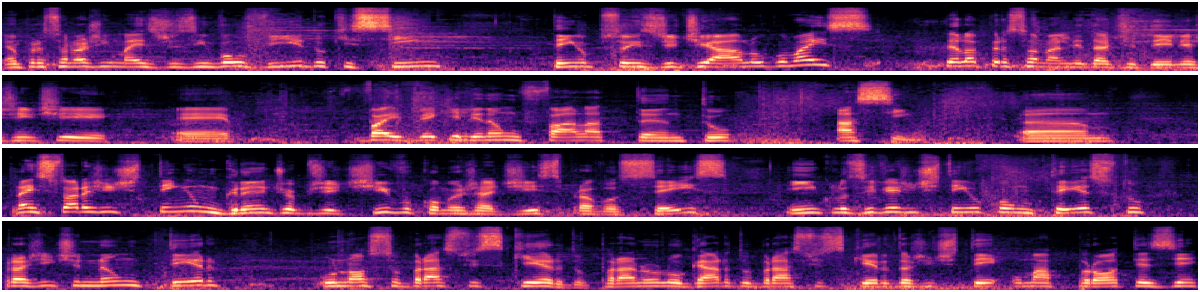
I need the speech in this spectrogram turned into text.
é um personagem mais desenvolvido que sim tem opções de diálogo, mas pela personalidade dele a gente é, vai ver que ele não fala tanto assim. Um, na história a gente tem um grande objetivo, como eu já disse para vocês, e inclusive a gente tem o contexto para a gente não ter o nosso braço esquerdo, para no lugar do braço esquerdo a gente ter uma prótese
